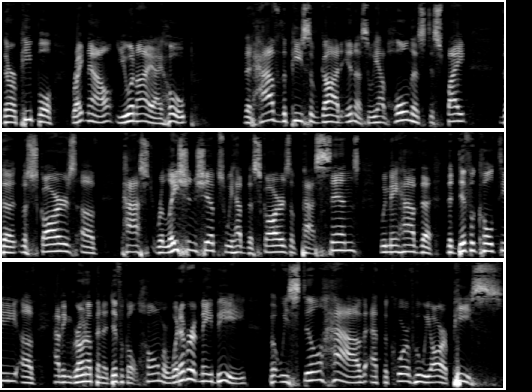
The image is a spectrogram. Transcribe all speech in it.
There are people right now, you and I, I hope, that have the peace of God in us. We have wholeness despite the, the scars of past relationships. We have the scars of past sins. We may have the, the difficulty of having grown up in a difficult home or whatever it may be, but we still have at the core of who we are peace.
